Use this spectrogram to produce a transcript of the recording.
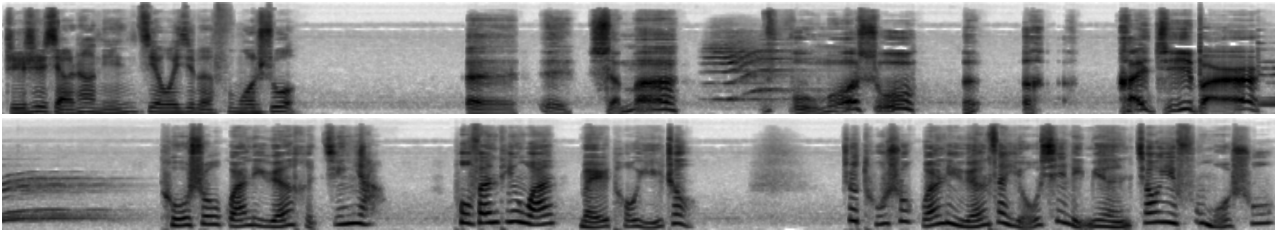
只是想让您借我几本附魔书。呃呃，什么附魔书？呃呃，还几本？图书管理员很惊讶，普凡听完眉头一皱。这图书管理员在游戏里面交易附魔书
